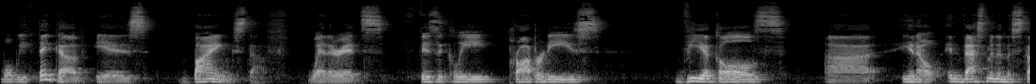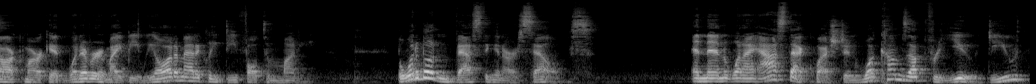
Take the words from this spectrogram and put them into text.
what we think of is buying stuff, whether it's physically, properties, vehicles, uh, you know, investment in the stock market, whatever it might be. We automatically default to money. But what about investing in ourselves? And then when I ask that question, what comes up for you? Do you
